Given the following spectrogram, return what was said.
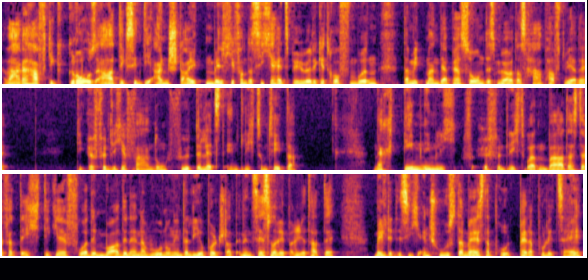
Wahrhaftig großartig sind die Anstalten, welche von der Sicherheitsbehörde getroffen wurden, damit man der Person des Mörders habhaft werde. Die öffentliche Fahndung führte letztendlich zum Täter. Nachdem nämlich veröffentlicht worden war, dass der Verdächtige vor dem Mord in einer Wohnung in der Leopoldstadt einen Sessel repariert hatte, meldete sich ein Schustermeister bei der Polizei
